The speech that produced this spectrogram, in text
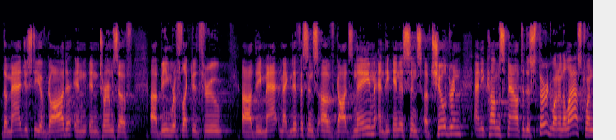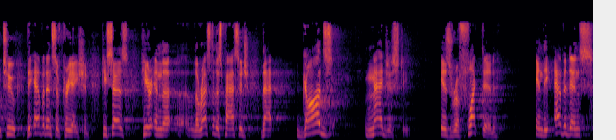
the majesty of God in, in terms of uh, being reflected through uh, the ma- magnificence of God's name and the innocence of children. And he comes now to this third one and the last one to the evidence of creation. He says here in the, uh, the rest of this passage that God's majesty is reflected in the evidence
